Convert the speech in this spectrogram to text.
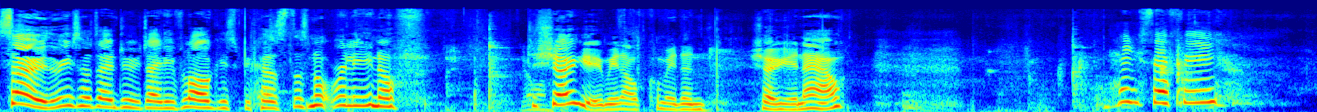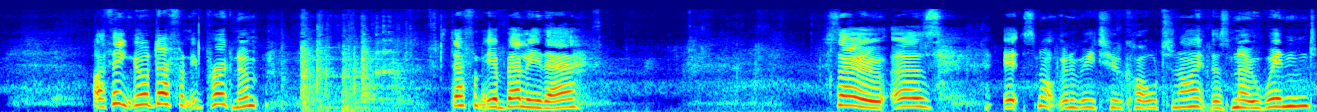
So the reason I don't do a daily vlog is because there's not really enough to show you. I mean, I'll come in and show you now. Hey, Seffi. I think you're definitely pregnant. Definitely a belly there. So, as it's not going to be too cold tonight, there's no wind,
